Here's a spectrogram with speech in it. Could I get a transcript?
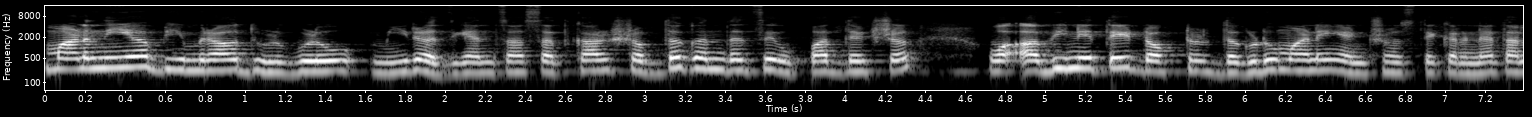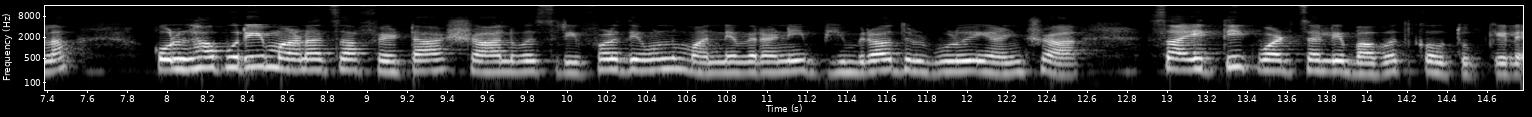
माननीय भीमराव धुळबुळू मिरज यांचा सत्कार शब्दगंधचे उपाध्यक्ष व अभिनेते डॉक्टर दगडू माने यांच्या हस्ते करण्यात आला. कोल्हापुरी मानाचा फेटा शाल व श्रीफळ देऊन मान्यवरांनी भीमराव धुळबुळू यांच्या साहित्यिक वाटचालीबाबत कौतुक केले.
